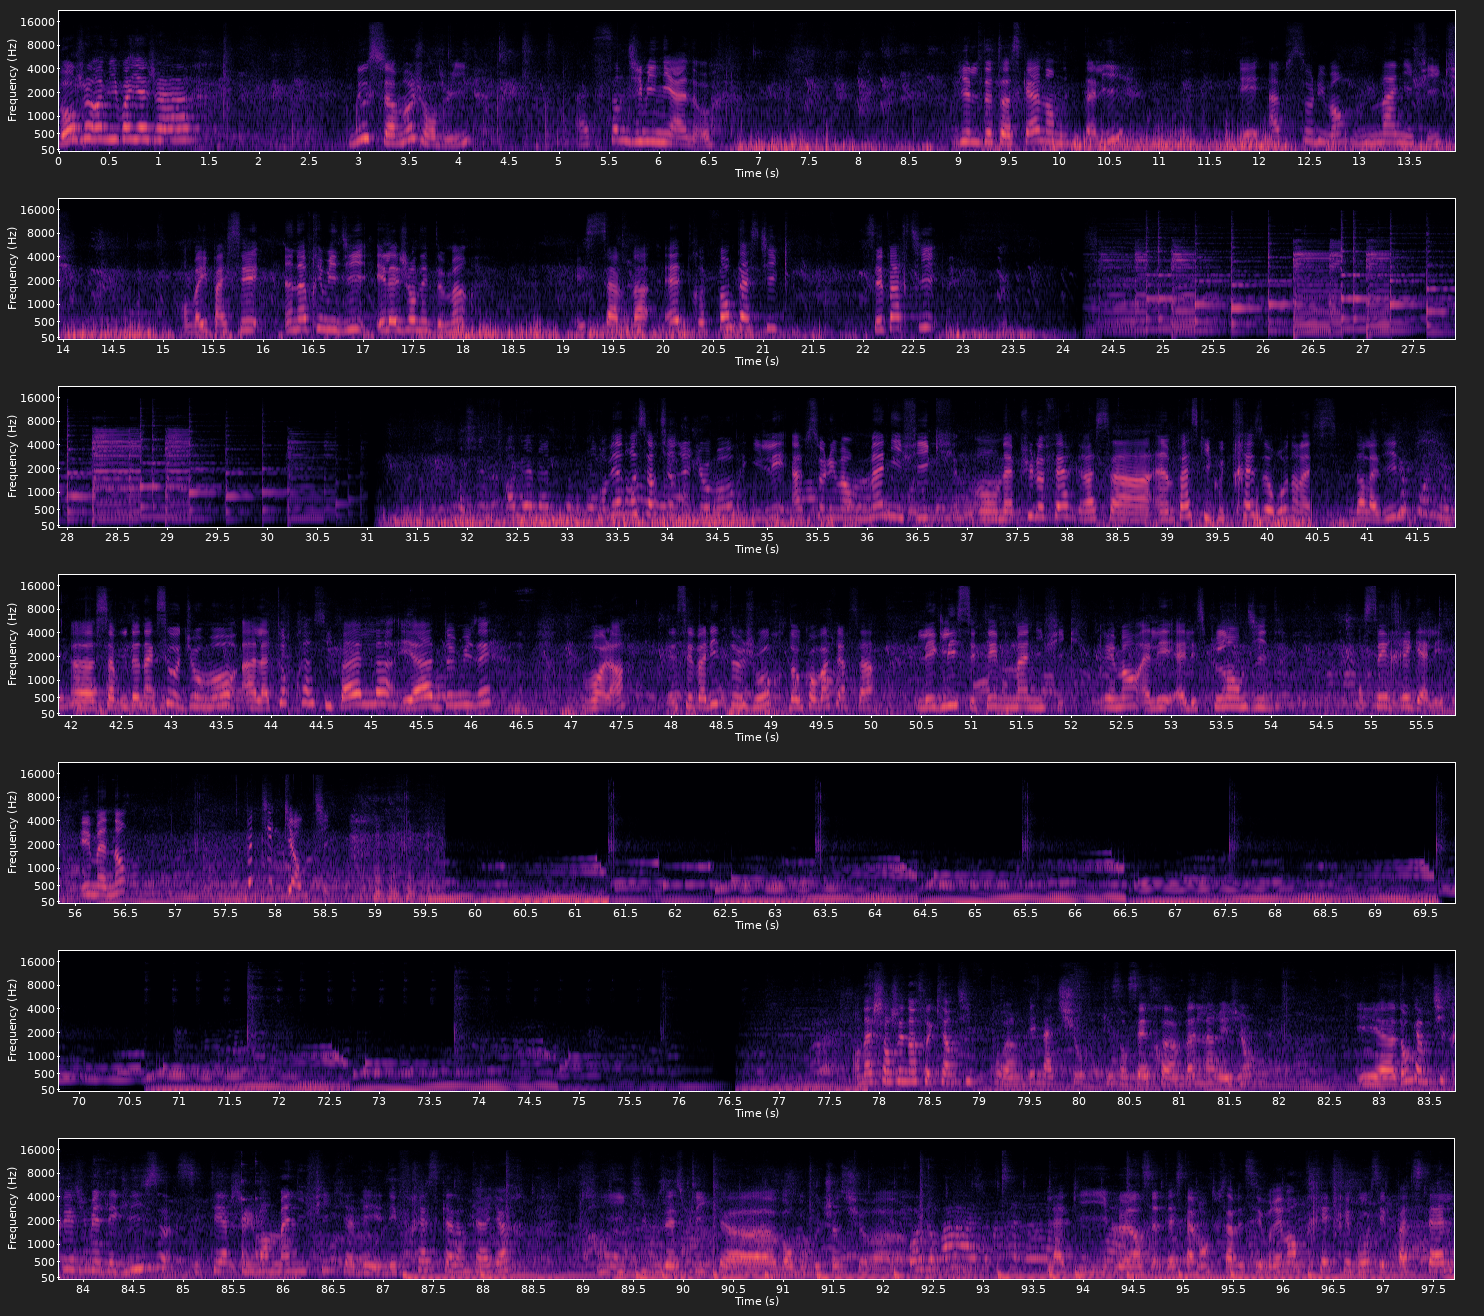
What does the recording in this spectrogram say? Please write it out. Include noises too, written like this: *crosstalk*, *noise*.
Bonjour amis voyageurs Nous sommes aujourd'hui à San Gimignano, ville de Toscane en Italie, et absolument magnifique. On va y passer un après-midi et la journée de demain, et ça va être fantastique. C'est parti On vient de ressortir du Duomo, il est absolument magnifique. On a pu le faire grâce à un pass qui coûte 13 euros dans la, ville. Euh, ça vous donne accès au Duomo, à la tour principale et à deux musées. Voilà, et c'est valide deux jours, donc on va faire ça. L'église c'était magnifique, vraiment elle est, elle est splendide. On s'est régalé. Et maintenant, petit Chianti. *laughs* On a changé notre Chianti pour un Venaccio, qui est censé être un vin de la région. Et euh, donc un petit résumé de l'église, c'était absolument magnifique, il y a des, fresques à l'intérieur qui, vous expliquent euh, beaucoup de choses sur euh, la Bible, l'Ancien Testament, tout ça, mais c'est vraiment très très beau, c'est pastel,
